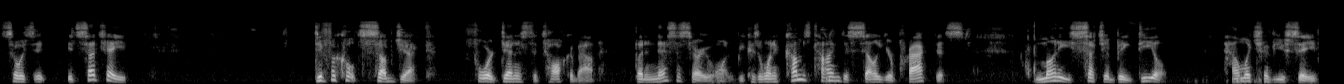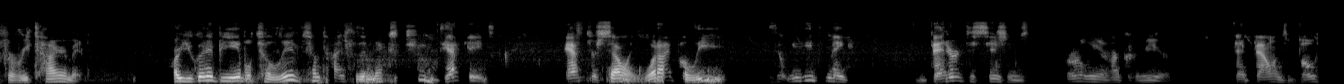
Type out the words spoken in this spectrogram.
So it's it, it's such a difficult subject for dentists to talk about, but a necessary one because when it comes time to sell your practice, money's such a big deal. How much have you saved for retirement? Are you going to be able to live sometimes for the next two decades after selling? What I believe is that we need to make better decisions early in our career that balance both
